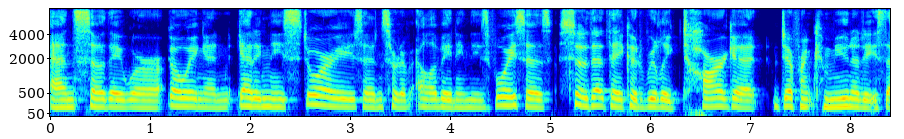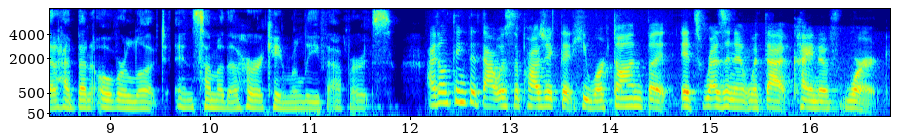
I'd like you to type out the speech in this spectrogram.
And so they were going and getting these stories and sort of elevating these voices so that they could really target different communities that had been overlooked in some of the hurricane relief efforts. I don't think that that was the project that he worked on, but it's resonant with that kind of work.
